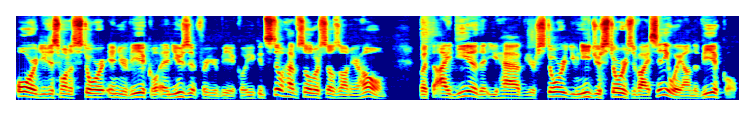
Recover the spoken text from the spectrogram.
Or do you just want to store it in your vehicle and use it for your vehicle? You could still have solar cells on your home, but the idea that you have your store, you need your storage device anyway on the vehicle.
